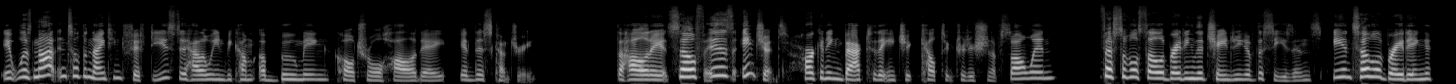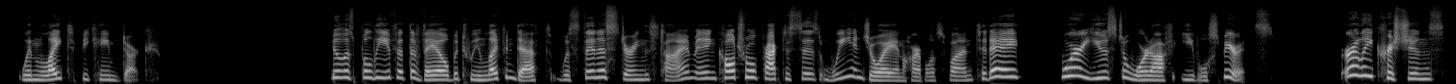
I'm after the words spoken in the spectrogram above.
It was not until the 1950s did Halloween become a booming cultural holiday in this country. The holiday itself is ancient, harkening back to the ancient Celtic tradition of Samhain, festival celebrating the changing of the seasons and celebrating when light became dark. It was believed that the veil between life and death was thinnest during this time, and cultural practices we enjoy in harmless fun today were used to ward off evil spirits. Early Christians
